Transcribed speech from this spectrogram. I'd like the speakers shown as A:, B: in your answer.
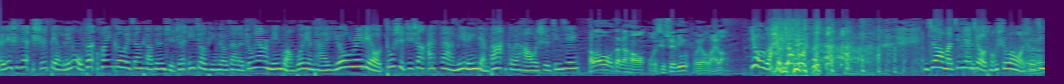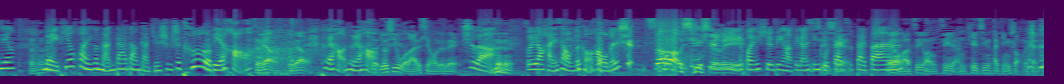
A: 北京时间十点零五分，欢迎各位将调频的指针依旧停留在了中央人民广播电台 u Radio 都市之声 FM 一零点八。各位好，我是晶晶。
B: Hello，大家好，我是薛冰，我又来了。
A: 又来又。你知道吗？今天就有同事问我说：“晶晶，每天换一个男搭档，感觉是不是特别好？
B: 怎么样？怎么样？
A: 特别好，特别好。
B: 尤其我来的时候，对不对？
A: 是的，所以要喊一下我们的口号：我们是
B: 三新势力。
A: 欢迎薛冰啊，非常辛苦，再次代班。
B: 没有了，自己往自己脸上贴金，还挺爽的感觉。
